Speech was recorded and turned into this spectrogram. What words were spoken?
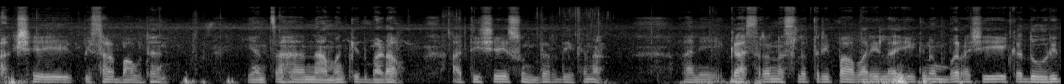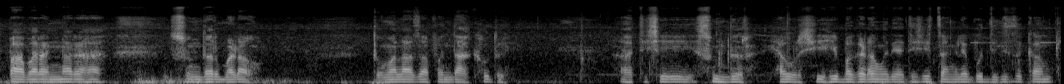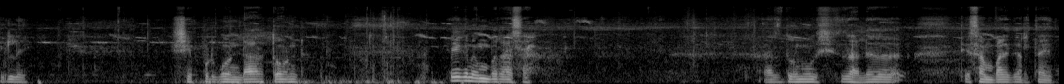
अक्षय पिसा बावधन यांचा हा नामांकित बडाव अतिशय सुंदर देखणा. आणि कासरा नसला तरी पाभारीला एक नंबर अशी एका दोरीत पाभार आणणारा हा सुंदर बडाव तुम्हाला आज आपण दाखवतोय. अतिशय सुंदर ह्या वर्षी ही बगडामध्ये अतिशय चांगल्या पद्धतीचं काम केलं आहे शेपूट गोंडा तोंड एक नंबर असा. आज दोन वर्ष झालं ते सांभाळ करतायत.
